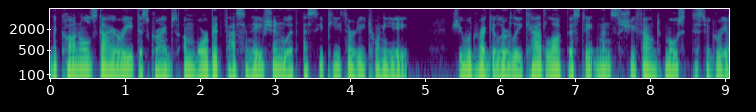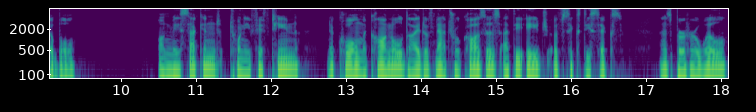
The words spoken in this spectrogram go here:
McConnell's diary describes a morbid fascination with SCP 3028. She would regularly catalog the statements she found most disagreeable. On May 2, 2015, Nicole McConnell died of natural causes at the age of 66. As per her will,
